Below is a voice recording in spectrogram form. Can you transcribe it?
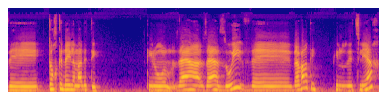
ותוך כדי למדתי. כאילו, זה היה, זה היה הזוי, ו... ועברתי. כאילו, זה הצליח,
